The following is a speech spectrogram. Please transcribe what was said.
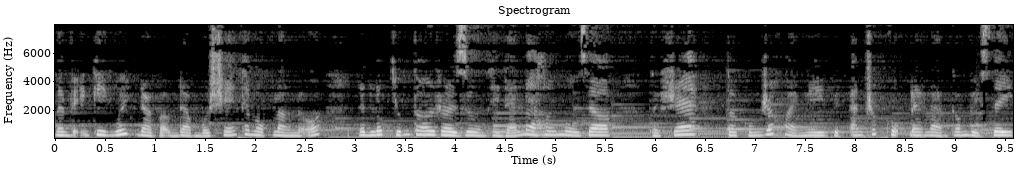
Minh Viễn kiên quyết đòi vận động buổi sáng thêm một lần nữa. Đến lúc chúng tôi rời giường thì đã là hơn 10 giờ. thật ra, tôi cũng rất hoài nghi việc anh rốt cuộc đang làm công việc gì.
